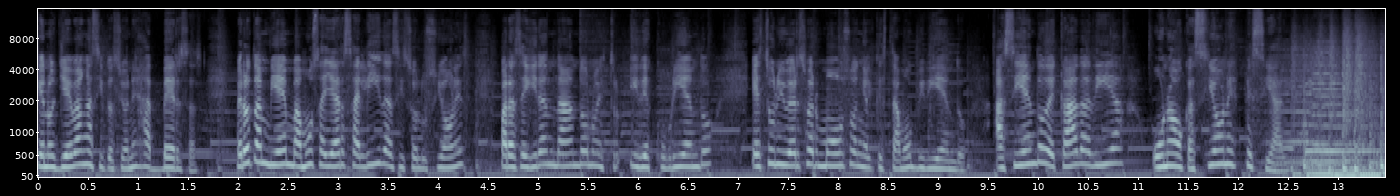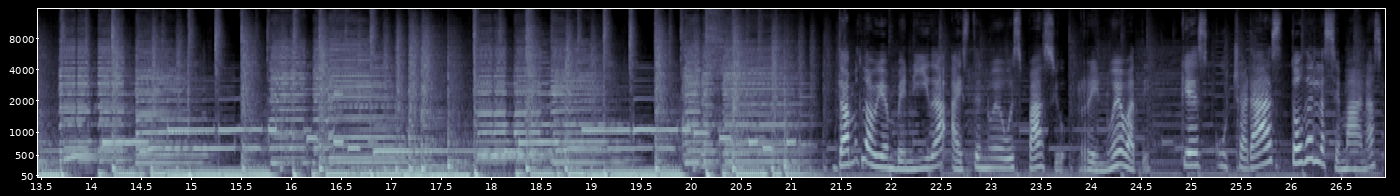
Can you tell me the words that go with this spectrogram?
que nos llevan a situaciones adversas, pero también vamos a hallar salidas y soluciones para seguir andando nuestro y descubriendo este universo hermoso en el que estamos viviendo, haciendo de cada día una ocasión especial. Damos la bienvenida a este nuevo espacio, Renuévate, que escucharás todas las semanas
